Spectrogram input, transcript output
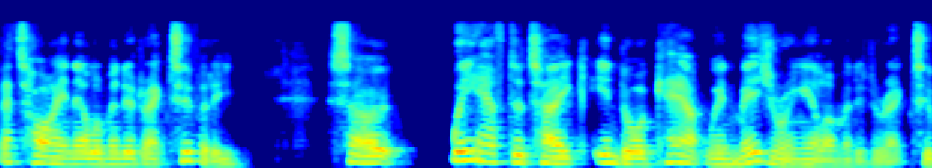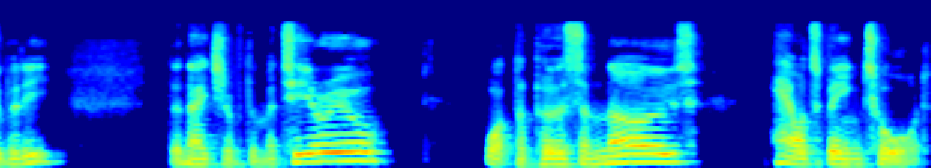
That's high in element interactivity. So we have to take into account when measuring element interactivity the nature of the material, what the person knows, how it's being taught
